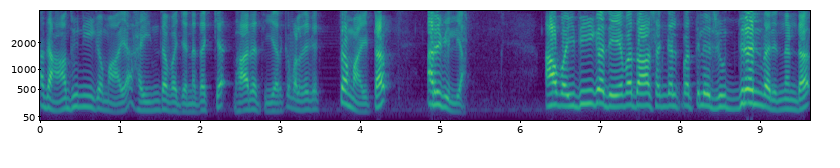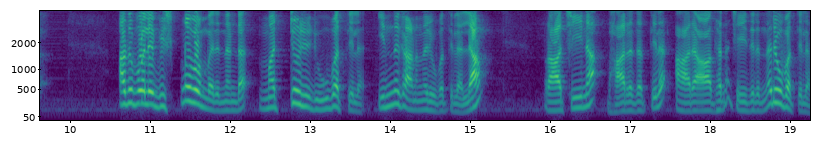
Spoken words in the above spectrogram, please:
അത് ആധുനികമായ ഹൈന്ദവ ജനതയ്ക്ക് ഭാരതീയർക്ക് വളരെ വ്യക്തമായിട്ട് അറിവില്ല. ആ വൈദിക ദേവതാ സങ്കല്പത്തിൽ രുദ്രൻ വരുന്നുണ്ട്. അതുപോലെ വിഷ്ണുവും വരുന്നുണ്ട്. മറ്റൊരു രൂപത്തിൽ ഇന്ന് കാണുന്ന രൂപത്തിലല്ല പ്രാചീന ഭാരതത്തിൽ ആരാധന ചെയ്തിരുന്ന രൂപത്തിൽ.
